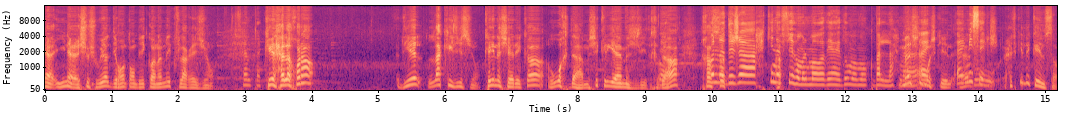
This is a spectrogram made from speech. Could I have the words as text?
ينعشوا شوية دي رونتومب ايكونوميك في لا ريجيون فهمتك كاين حاله أخرى ديال لاكيزيسيون كاينة شركة هو خداها ماشي كرياها من جديد خداها كنا خاصة ديجا حكينا فيهم المواضيع هذوما من قبل إحنا ماشي أي. مشكل. حيت كاين اللي كينسى.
